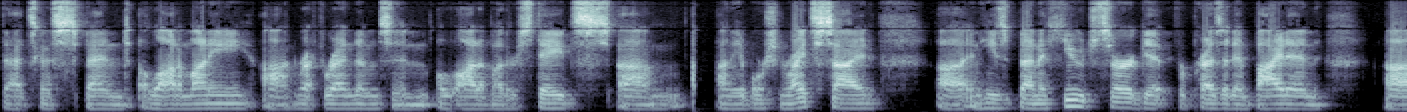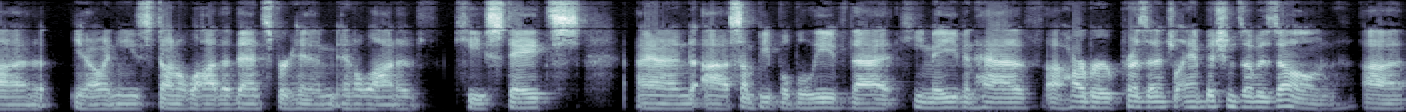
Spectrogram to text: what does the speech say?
that's going to spend a lot of money on referendums in a lot of other states um, on the abortion rights side. Uh, and he's been a huge surrogate for President Biden. Uh, you know, and he's done a lot of events for him in a lot of key states. And uh, some people believe that he may even have uh, harbor presidential ambitions of his own uh,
